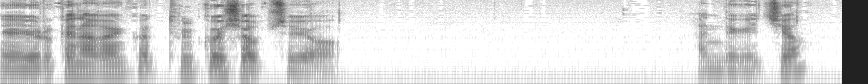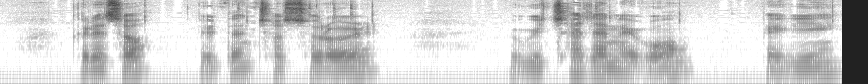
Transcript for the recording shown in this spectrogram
예, 이렇게 나가니까 둘 것이 없어요. 안 되겠죠? 그래서 일단 첫 수를 여기 찾아내고 100이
